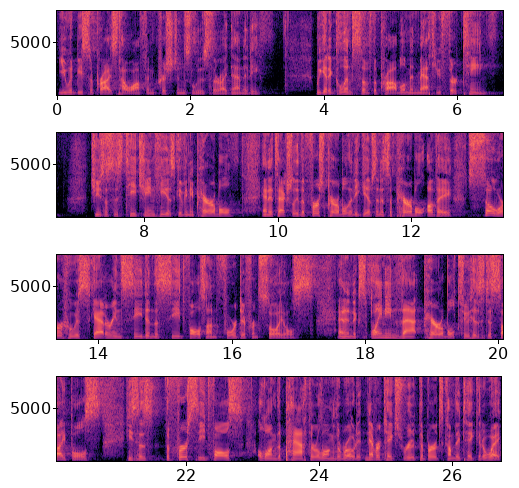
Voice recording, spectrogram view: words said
You would be surprised how often Christians lose their identity. We get a glimpse of the problem in Matthew 13. Jesus is teaching, he is giving a parable, and it's actually the first parable that he gives, and it's a parable of a sower who is scattering seed, and the seed falls on four different soils. And in explaining that parable to his disciples, he says the first seed falls along the path or along the road. It never takes root. The birds come, they take it away.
